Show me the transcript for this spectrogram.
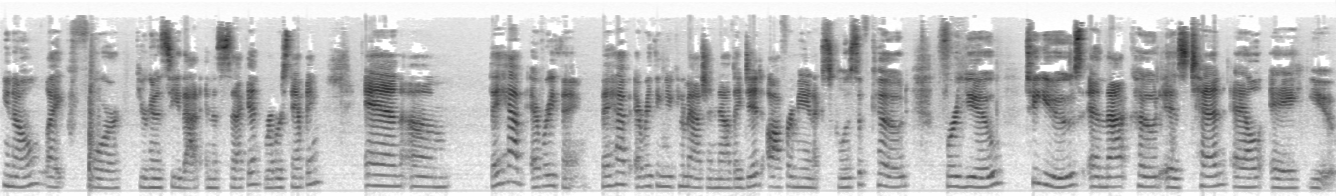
you know, like for, you're going to see that in a second, rubber stamping. And um, they have everything. They have everything you can imagine. Now, they did offer me an exclusive code for you to use, and that code is 10LAU.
